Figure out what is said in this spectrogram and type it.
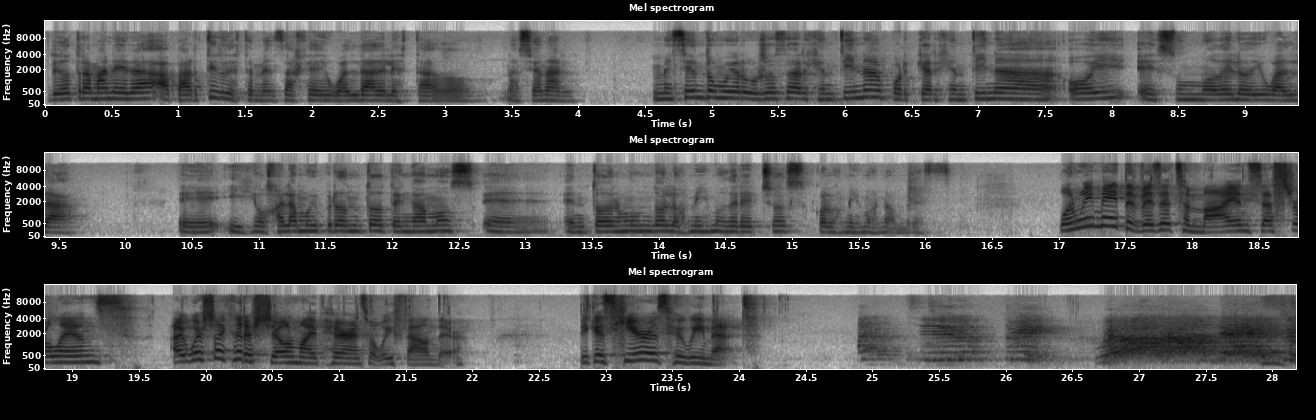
de otra manera a partir de este mensaje de igualdad del Estado Nacional. Me siento muy orgullosa de Argentina porque Argentina hoy es un modelo de igualdad eh, y ojalá muy pronto tengamos eh, en todo el mundo los mismos derechos con los mismos nombres. When we made the visit to my ancestral lands, I wish I could have shown my parents what we found there. Because here is who we met. One, two, three. Welcome days to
